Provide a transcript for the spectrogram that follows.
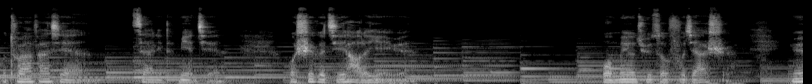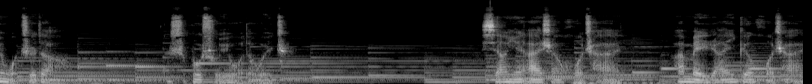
我突然发现，在你的面前，我是个极好的演员。我没有去坐副驾驶，因为我知道那是不属于我的位置。香烟爱上火柴，而每燃一根火柴，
